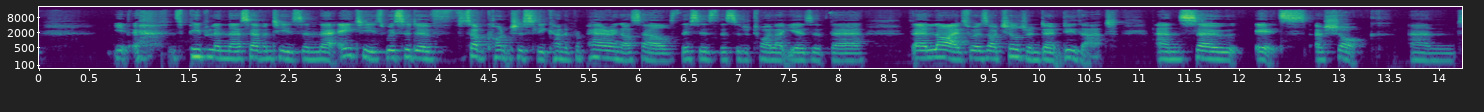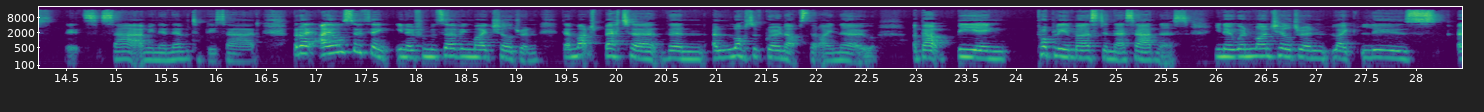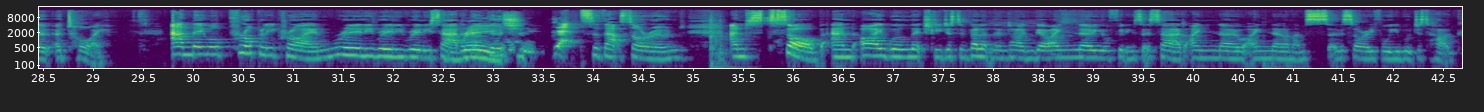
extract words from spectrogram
people in their 70s and their 80s, we're sort of subconsciously kind of preparing ourselves. This is the sort of twilight years of their their lives, whereas our children don't do that. And so it's a shock and it's sad. I mean, inevitably sad. But I, I also think, you know, from observing my children, they're much better than a lot of grown ups that I know about being properly immersed in their sadness. You know, when my children like lose a, a toy, and they will properly cry and really, really, really sad. Rage. And they'll go to the depths of that sorrow and, and sob. And I will literally just envelop them and go, I know you're feeling so sad. I know, I know, and I'm so sorry for you. We'll just hug.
